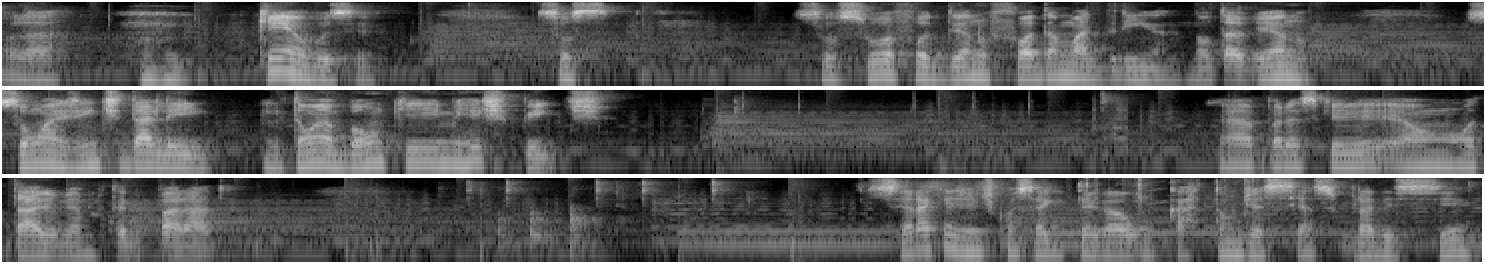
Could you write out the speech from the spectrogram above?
Olá. Quem é você? Sou, sou sua fodendo foda madrinha, não tá vendo? Sou um agente da lei, então é bom que me respeite. É, parece que ele é um otário mesmo que tá ali parado. Será que a gente consegue pegar algum cartão de acesso para descer?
